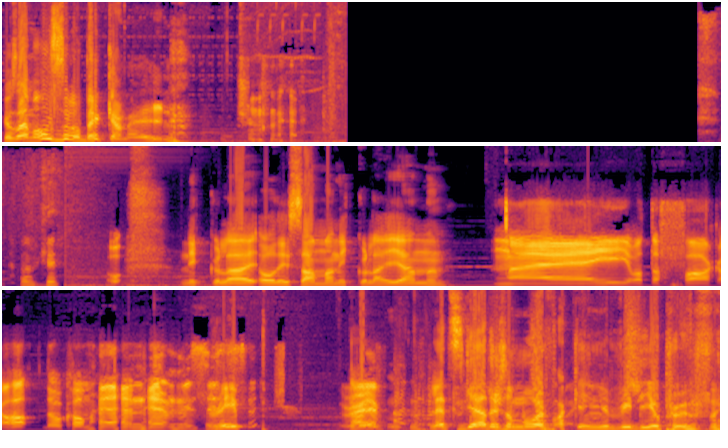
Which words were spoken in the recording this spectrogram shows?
Cause I'm also a Becka main. Åh, Nikolaj, åh det är samma Nikolaj igen. nej, what the fuck. Jaha, då kommer en eh, nemesis. RIP. Nej, RIP. Let's gather some more fucking video proof.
